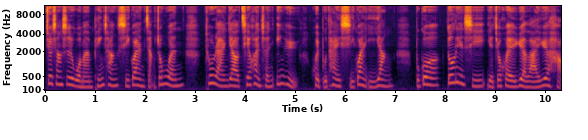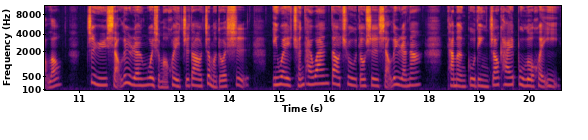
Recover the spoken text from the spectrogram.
就像是我们平常习惯讲中文，突然要切换成英语，会不太习惯一样。不过多练习也就会越来越好喽。至于小绿人为什么会知道这么多事？因为全台湾到处都是小绿人呐，他们固定召开部落会议，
